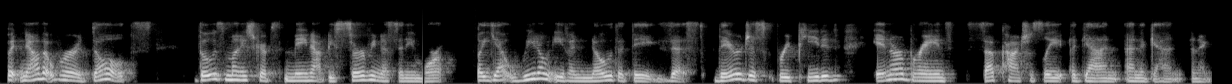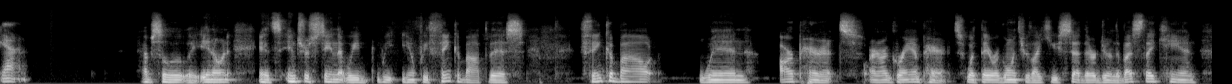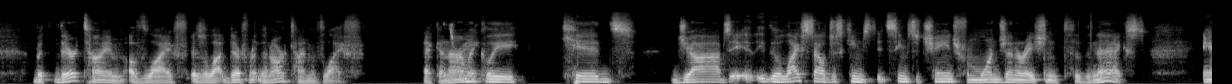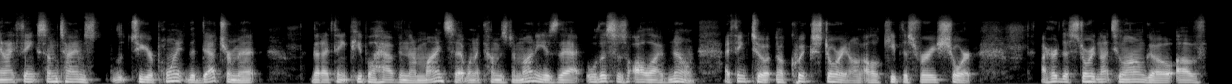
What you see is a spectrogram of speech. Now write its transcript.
But now that we're adults, those money scripts may not be serving us anymore, but yet we don't even know that they exist. They're just repeated in our brains subconsciously again and again and again. Absolutely. You know, and it's interesting that we, we, you know, if we think about this, think about when our parents and our grandparents, what they were going through, like you said, they were doing the best they can, but their time of life is a lot different than our time of life. Economically, right. kids, jobs it, the lifestyle just seems it seems to change from one generation to the next. And i think sometimes to your point the detriment that i think people have in their mindset when it comes to money is that well this is all i've known. I think to a, a quick story I'll, I'll, keep this very short. I heard this story not too long ago of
